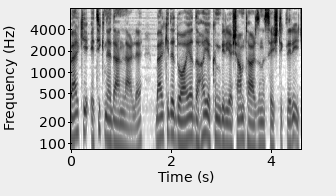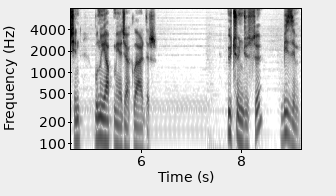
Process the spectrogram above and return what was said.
Belki etik nedenlerle, belki de doğaya daha yakın bir yaşam tarzını seçtikleri için bunu yapmayacaklardır. Üçüncüsü, bizim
